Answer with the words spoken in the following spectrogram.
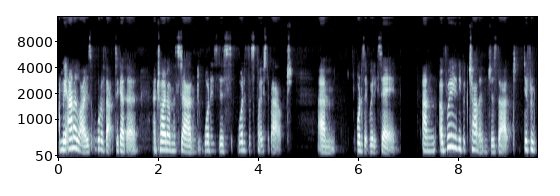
And we analyze all of that together and try to understand what is this what is this post about? What is it really saying? And a really big challenge is that different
